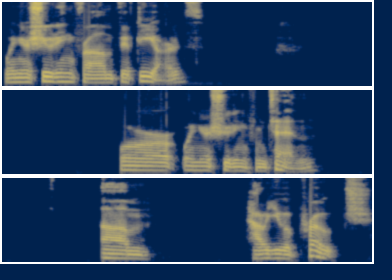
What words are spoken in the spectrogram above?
when you're shooting from 50 yards, or when you're shooting from 10, um, how you approach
